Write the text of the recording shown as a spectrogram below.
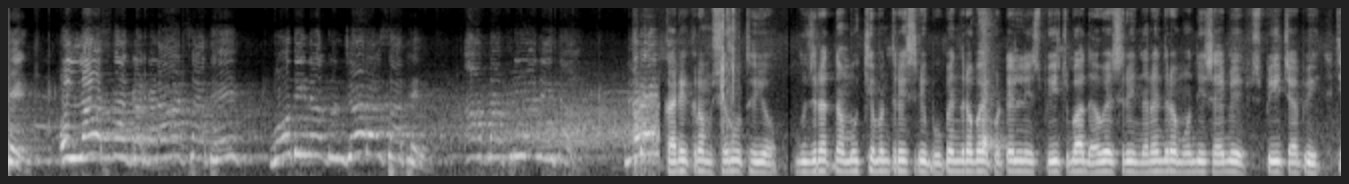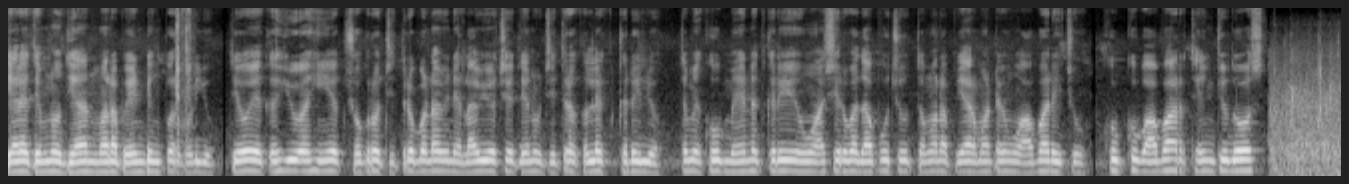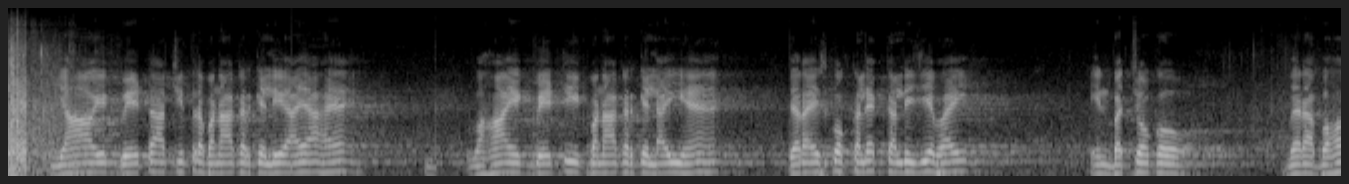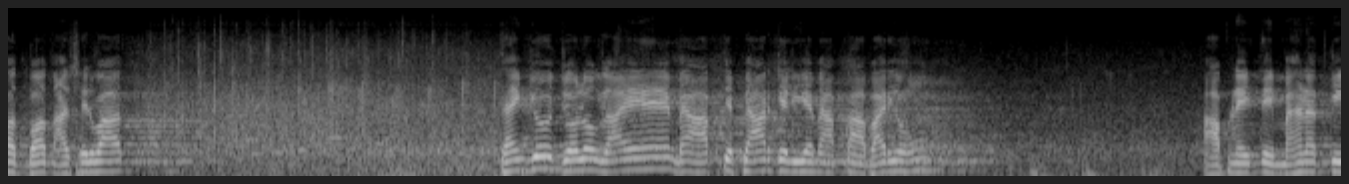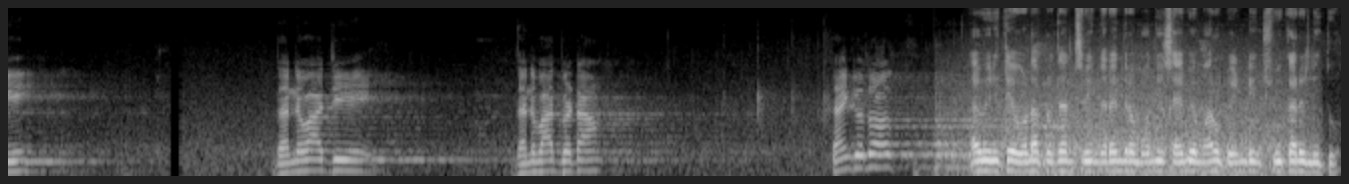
સાથે, ઉલ્લાસના ગડગડાટ સાથે, મોદીના ગુંજારા સાથે આપણા પ્રિય નેતા કાર્યક્રમ શરૂ થયો. ગુજરાતના મુખ્યમંત્રી શ્રી ભૂપેન્દ્રભાઈ પટેલની સ્પીચ બાદ હવે શ્રી નરેન્દ્ર મોદી સાહેબે સ્પીચ આપી, ત્યારે તેમનું ધ્યાન મારા પેઇન્ટિંગ પર પડ્યું. તેઓએ કહ્યું, અહીં એક છોકરો ચિત્ર બનાવીને લાવ્યો છે, તેનું ચિત્ર કલેક્ટ કરી લ્યો. તમે ખૂબ મહેનત કરી, હું આશીર્વાદ આપું છું. તમારા પ્યાર માટે હું આભારી છું. ખૂબ ખૂબ આભાર. થેન્ક યુ દોસ્ત. यहाँ एक बेटा चित्र बना करके ले आया है। वहाँ एक बेटी बना करके लाई है। जरा इसको कलेक्ट कर लीजिए भाई। इन बच्चों को मेरा बहुत बहुत आशीर्वाद। थैंक यू जो लोग लाए हैं, मैं आपके प्यार के लिए मैं आपका आभारी हूँ। आपने इतनी मेहनत की। धन्यवाद जी धन्यवाद बेटा थैंक यू दोस्त આવી રીતે વડાપ્રધાન શ્રી નરેન્દ્ર મોદી સાહેબે મારું પેઇન્ટિંગ સ્વીકારી લીધું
